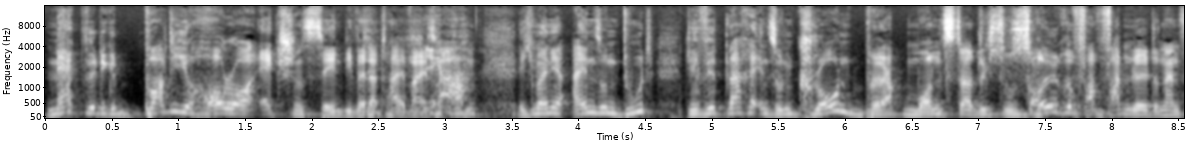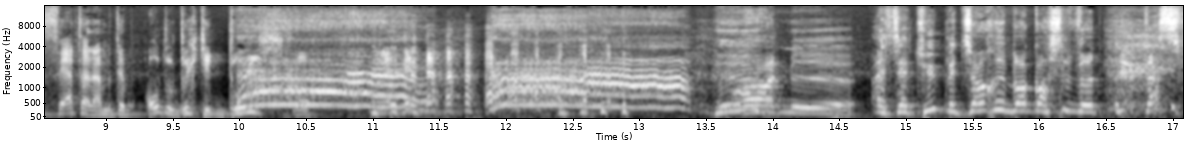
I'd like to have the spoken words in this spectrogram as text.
merkwürdigen Body-Horror-Action-Szenen, die wir da teilweise Ja. haben. Ich meine, hier ein so ein Dude, der wird nachher in so ein Cronenberg-Monster durch so Säure verwandelt und dann fährt er da mit dem Auto durch den durch. Oh, nö. Als der Typ mit Säure übergossen wird, das.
